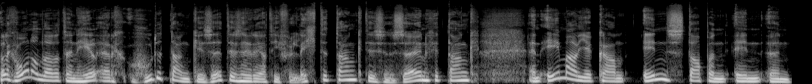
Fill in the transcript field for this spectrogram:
Wel, gewoon omdat het een heel erg goede tank is. Hè. Het is een relatief lichte tank, het is een zuinige tank. En eenmaal je kan instappen in een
